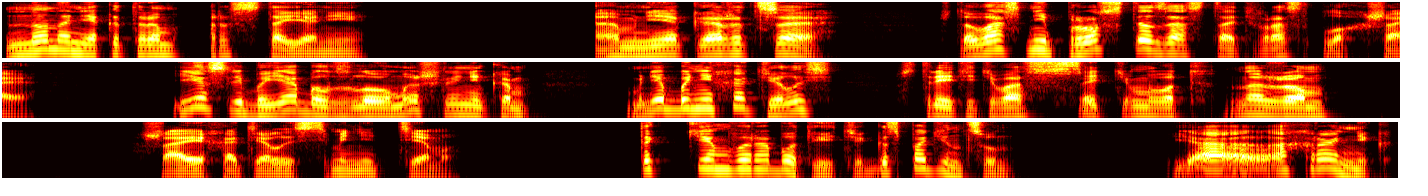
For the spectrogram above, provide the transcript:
но на некотором расстоянии. «А мне кажется, что вас не просто застать врасплох, Шая. Если бы я был злоумышленником, мне бы не хотелось встретить вас с этим вот ножом». Шае хотелось сменить тему. «Так кем вы работаете, господин Цун?» «Я охранник.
